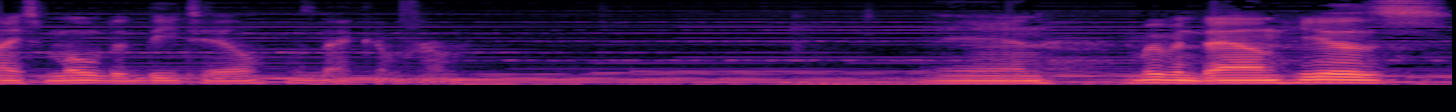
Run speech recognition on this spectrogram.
Nice molded detail. Where that come from? And moving down, he is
